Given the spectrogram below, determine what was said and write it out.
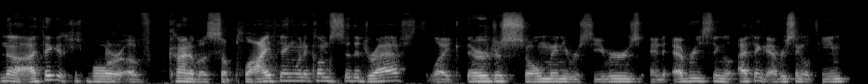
No, I think it's just more of kind of a supply thing when it comes to the draft. Like there are just so many receivers, and every single I think every single team,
